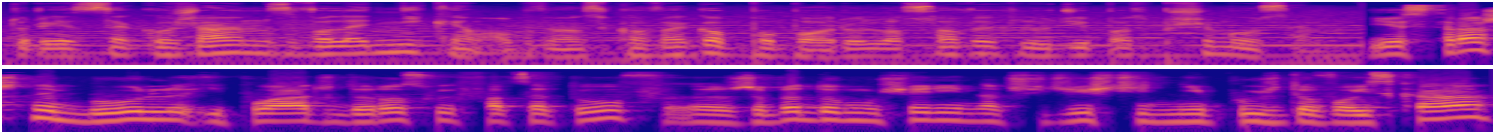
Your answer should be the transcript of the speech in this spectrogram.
który jest zagorzałym zwolennikiem obowiązkowego poboru losowych ludzi pod przymusem. Jest straszny ból i płacz dorosłych facetów, że będą musieli na 30 dni pójść do wojska.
